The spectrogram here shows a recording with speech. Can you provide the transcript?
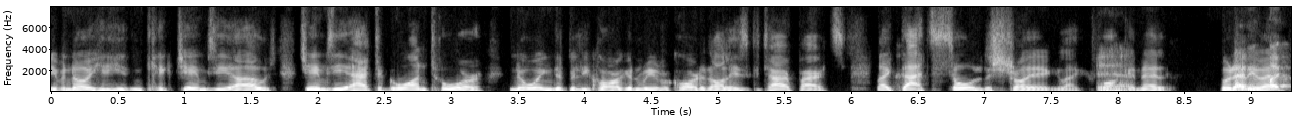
even though he didn't kick James Iha out. James Iha had to go on tour knowing that Billy Corgan re-recorded all his guitar parts. Like that's soul destroying, like Yeah. fucking hell. But anyway, I, I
